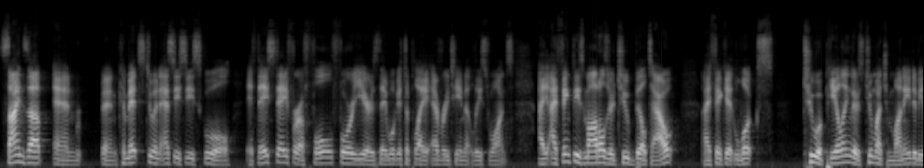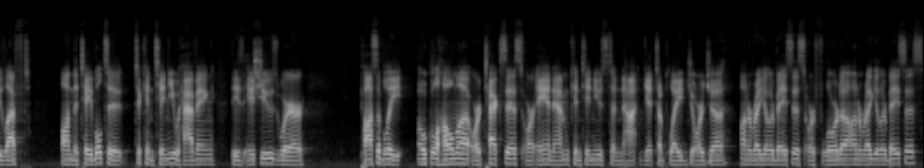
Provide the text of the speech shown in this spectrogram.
signs up and and commits to an SEC school, if they stay for a full 4 years, they will get to play every team at least once. I, I think these models are too built out. I think it looks too appealing. There's too much money to be left on the table to to continue having these issues where possibly Oklahoma or Texas or A&M continues to not get to play Georgia on a regular basis or Florida on a regular basis.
